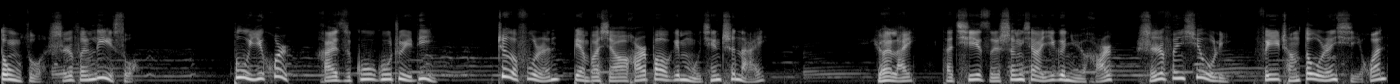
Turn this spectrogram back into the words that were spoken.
动作十分利索。不一会儿，孩子咕咕坠地。这妇人便把小孩抱给母亲吃奶。原来他妻子生下一个女孩，十分秀丽，非常逗人喜欢。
